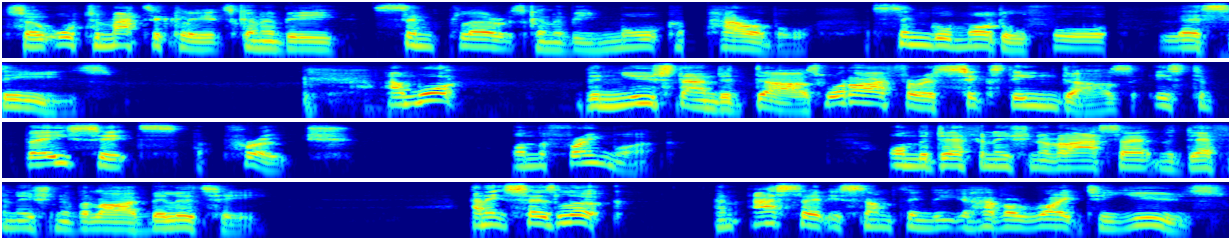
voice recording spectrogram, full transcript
So automatically it's going to be simpler, it's going to be more comparable, a single model for lessees. And what the new standard does, what IFRS 16 does, is to base its approach on the framework, on the definition of an asset and the definition of a liability. And it says, look, an asset is something that you have a right to use.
